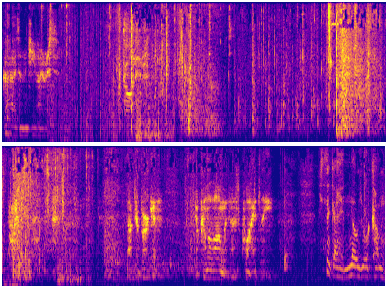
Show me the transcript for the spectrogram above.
Got eyes on the G-Virus. We're going in. Dr. Birkin, you'll come along with us quietly. You think I didn't know you were coming?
